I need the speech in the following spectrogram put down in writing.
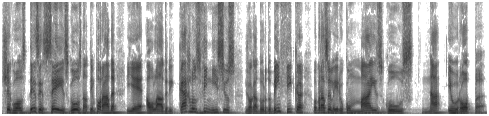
chegou aos 16 gols na temporada e é, ao lado de Carlos Vinícius, jogador do Benfica, o brasileiro com mais gols na Europa.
